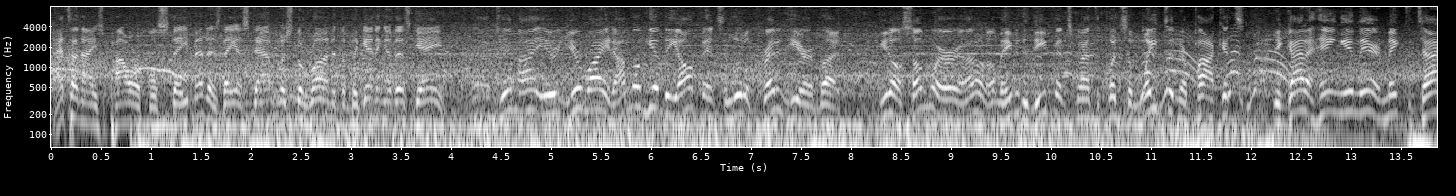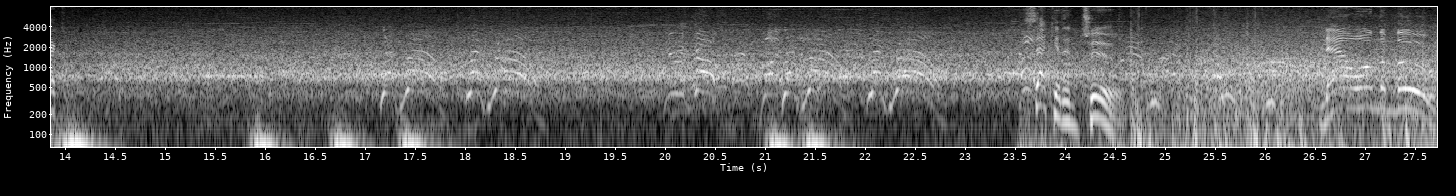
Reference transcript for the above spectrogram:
That's a nice, powerful statement as they establish the run at the beginning of this game. Uh, Jim, I, you're, you're right. I'm going to give the offense a little credit here, but, you know, somewhere, I don't know, maybe the defense going to have to put some weights in their pockets. You got to hang in there and make the tackle. Second and two. Move.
